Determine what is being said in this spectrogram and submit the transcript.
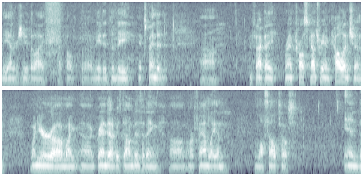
the energy that I, I felt uh, needed to be expended. Uh, in fact, I ran cross country in college, and one year uh, my uh, granddad was down visiting our family in, in Los Altos, and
